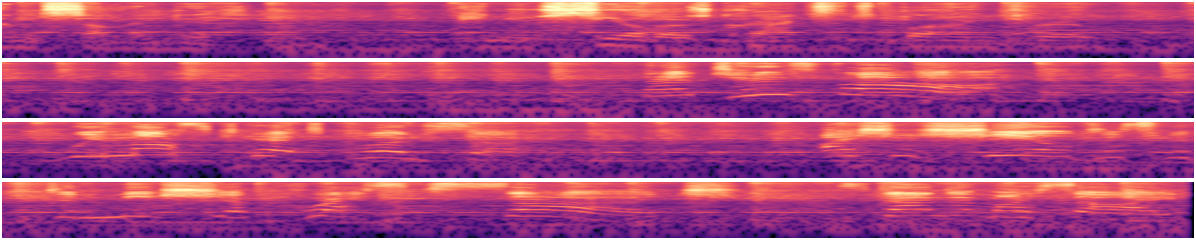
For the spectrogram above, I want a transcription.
Hun summoned it. Can you see all those cracks it's blowing through? They're too far! We must get closer. I shall shield us with Demetia Crest's Surge. Stand at my side.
